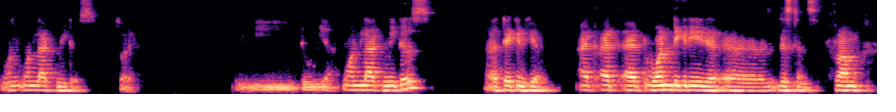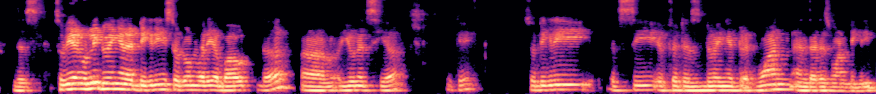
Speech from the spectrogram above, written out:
one one lakh meters. Sorry, two yeah one lakh meters uh, taken here at at at one degree uh, distance from this. So we are only doing it at degrees, so don't worry about the um, units here. Okay. So degree, let's see if it is doing it at one and that is one degree.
